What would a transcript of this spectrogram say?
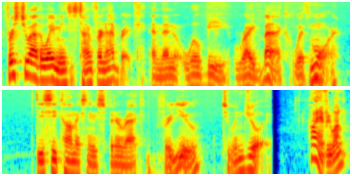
First two out of the way means it's time for an ad break, and then we'll be right back with more DC Comics News Spinner Rack for you to enjoy. Hi everyone,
